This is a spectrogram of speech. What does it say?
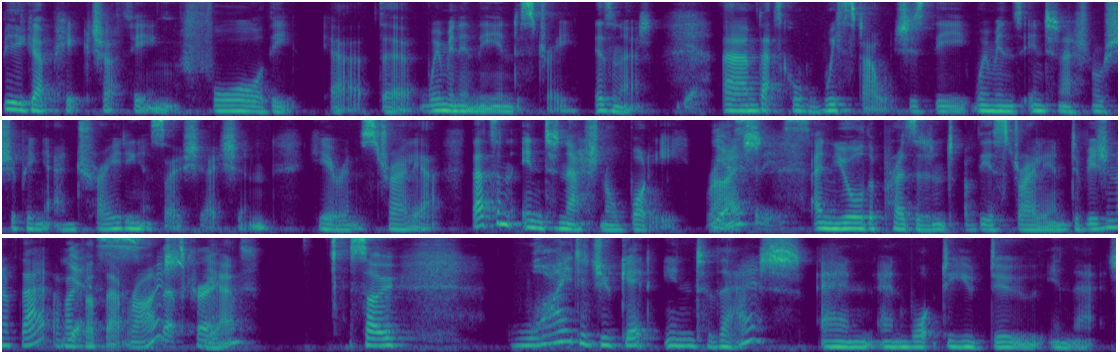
bigger picture thing for the uh, the women in the industry, isn't it? yes. Um, that's called WISTA, which is the Women's International Shipping and Trading Association here in Australia. That's an international body, right? Yes, it is. And you're the president of the Australian division of that. Have I got that right? That's correct. Yeah. So, why did you get into that, and and what do you do in that?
